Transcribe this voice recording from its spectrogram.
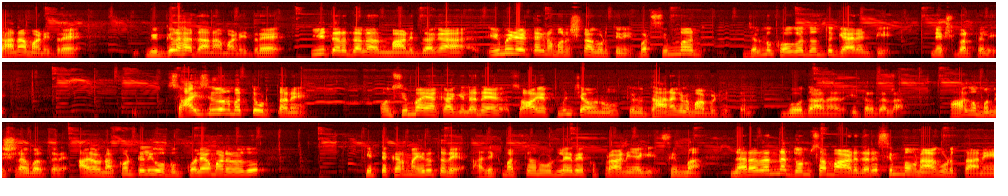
ದಾನ ಮಾಡಿದರೆ, ವಿಗ್ರಹ ದಾನ ಮಾಡಿದರೆ ಈ ಥರದ್ದೆಲ್ಲ ಮಾಡಿದಾಗ ಇಮಿಡಿಯೇಟಾಗಿ ನಾನು ಮನುಷ್ಯನಾಗಿ ಹುಡ್ತೀನಿ ಬಟ್ ಸಿಂಹ ಜನ್ಮಕ್ಕೆ ಹೋಗೋದಂತೂ ಗ್ಯಾರಂಟಿ ನೆಕ್ಸ್ಟ್ ಬರ್ತಲ್ಲಿ ಸಾಯಿಸಿದವನು ಮತ್ತೆ ಹುಡ್ತಾನೆ ಅವನು ಸಿಂಹ ಯಾಕಾಗಿಲ್ಲನೇ ಸಾಯೋಕ್ಕೆ ಮುಂಚೆ ಅವನು ಕೆಲವು ದಾನಗಳು ಮಾಡಿಬಿಟ್ಟಿರ್ತಾನೆ. ಗೋದಾನ ಈ ಥರದ್ದೆಲ್ಲ ಆಗ ಮನುಷ್ಯನಾಗಿ ಬರ್ತಾನೆ. ಆದರೆ ಅವನ ಅಕೌಂಟಲ್ಲಿ ಒಬ್ಬ ಕೊಲೆ ಮಾಡಿರೋದು ಕೆಟ್ಟ ಕರ್ಮ ಇರುತ್ತದೆ. ಅದಕ್ಕೆ ಮತ್ತೆ ಅವನು ಉಡಲೇಬೇಕು ಪ್ರಾಣಿಯಾಗಿ ಸಿಂಹ. ನರರನ್ನು ಧ್ವಂಸ ಮಾಡಿದರೆ ಸಿಂಹವನಾಗಿ ಉಡ್ತಾನೆ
